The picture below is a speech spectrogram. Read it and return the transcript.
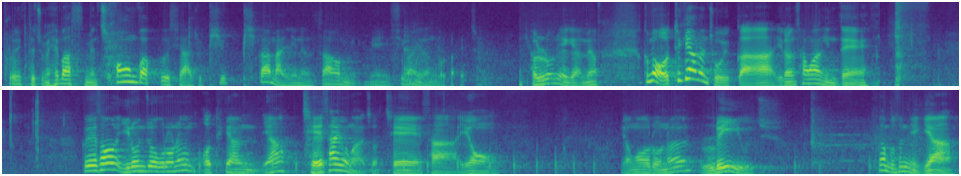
프로젝트 좀 해봤으면 처음과 끝이 아주 피, 피가 말리는 싸움의 시간이라는 걸 알죠. 결론을 얘기하면 그러면 어떻게 하면 좋을까? 이런 상황인데. 그래서 이론적으로는 어떻게 하냐? 재사용하죠. 재사용. 영어로는 reuse. 그러니까 무슨 얘기야?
